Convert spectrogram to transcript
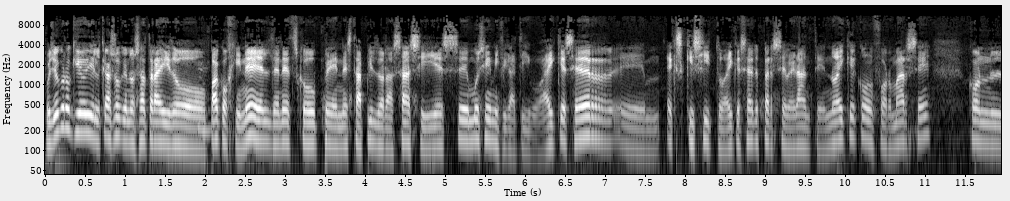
Pues yo creo que hoy el caso que nos ha traído Paco Ginel de Netscope en esta píldora SASI es eh, muy significativo. Hay que ser eh, exquisito, hay que ser perseverante, no hay que conformarse con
